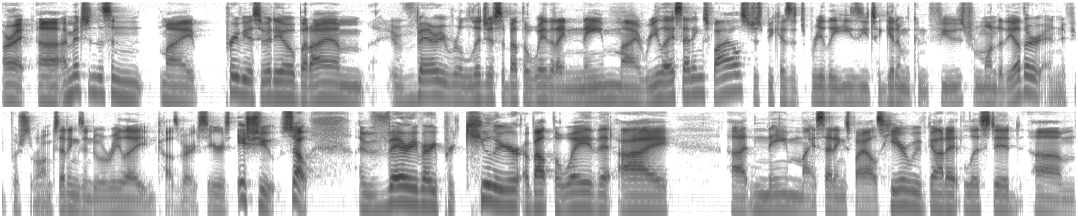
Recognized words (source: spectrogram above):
All right, uh, I mentioned this in my previous video, but I am very religious about the way that I name my relay settings files just because it's really easy to get them confused from one to the other. And if you push the wrong settings into a relay, you can cause a very serious issue. So I'm very, very peculiar about the way that I uh, name my settings files. Here we've got it listed. Um,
